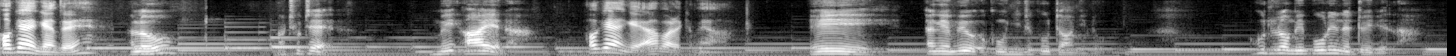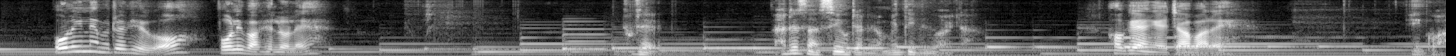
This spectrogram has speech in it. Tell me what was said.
ဟုတ်ကဲ့အကန်သွဲဟယ်လိုအထုထက်မင်းအားရလားဟုတ်ကဲ့အကန်အားပါတယ်ခင်ဗျာအေးအငယ်မျိုးအကူအညီတစ်ခုတောင်းနေလို့အခုတော်တော်မင်းပိုးလေးနဲ့တွေ့ပြန်လားပိုးလေးနဲ့မတွေ့ဖြစ်ဘူး။ပိုးလေးဘာဖြစ်လို့လဲ ဟန်ဒက်ဆန်ဆင်းုံတက်နေတော့မင်းသိပြီးသွားပြီလား။ဟုတ်ကဲ့အငယ်ကြားပါတယ်အေးကွာ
